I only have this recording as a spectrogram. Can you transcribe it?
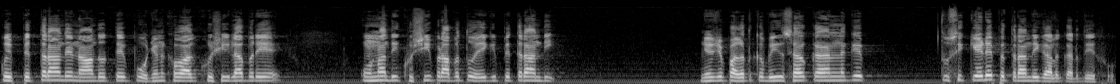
ਕੋਈ ਪਿਤਰਾਂ ਦੇ ਨਾਂ ਦੇ ਉੱਤੇ ਭੋਜਨ ਖਵਾ ਕੇ ਖੁਸ਼ੀ ਲੱਭ ਰਹੇ ਹੈ? ਉਹਨਾਂ ਦੀ ਖੁਸ਼ੀ ਪ੍ਰਾਪਤ ਹੋਏਗੀ ਪਿਤਰਾਂ ਦੀ। ਜਿਵੇਂ ਭਗਤ ਕਬੀਰ ਸਾਹਿਬ ਕਹਿਣ ਲੱਗੇ, ਤੁਸੀਂ ਕਿਹੜੇ ਪਿਤਰਾਂ ਦੀ ਗੱਲ ਕਰਦੇ ਹੋ?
